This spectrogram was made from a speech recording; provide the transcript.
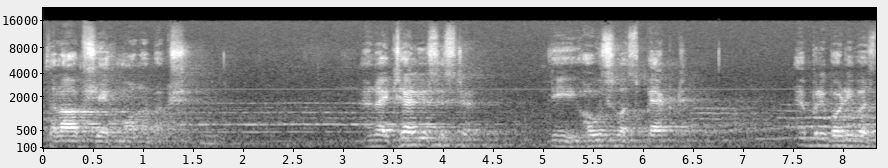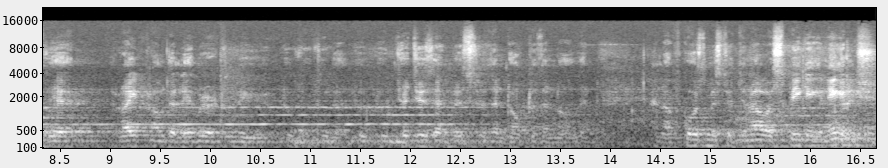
Talab Sheikh Maula Baksh. And I tell you, sister, the house was packed. Everybody was there, right from the laborer to the, to, to the to judges and ministers and doctors and all that. And of course, Mr. Jinnah was speaking in English.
